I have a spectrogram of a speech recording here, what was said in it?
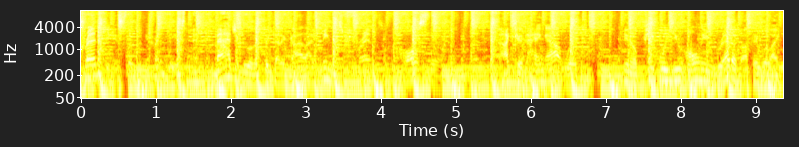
trendiest of the trendiest, and magical to think that a guy like me was friends with Halston I could hang out with, you know, people you only read about. They were like,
